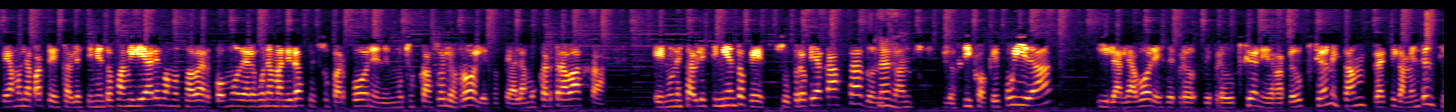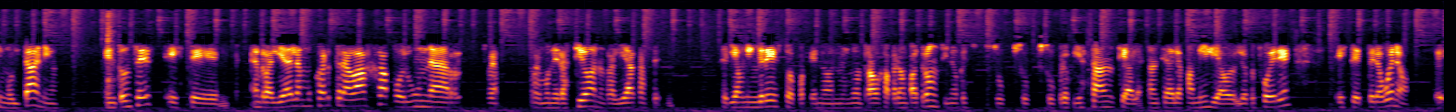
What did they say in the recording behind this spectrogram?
veamos la parte de establecimientos familiares vamos a ver cómo de alguna manera se superponen en muchos casos los roles, o sea, la mujer trabaja en un establecimiento que es su propia casa, donde están los hijos que cuida, y las labores de, producción y de reproducción están prácticamente en simultáneo. Entonces, este, en realidad la mujer trabaja por una remuneración, en realidad sería un ingreso porque no, trabaja para un patrón, sino que es su, su, propia estancia, la estancia de la familia o lo que fuere, este, pero bueno, eh,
